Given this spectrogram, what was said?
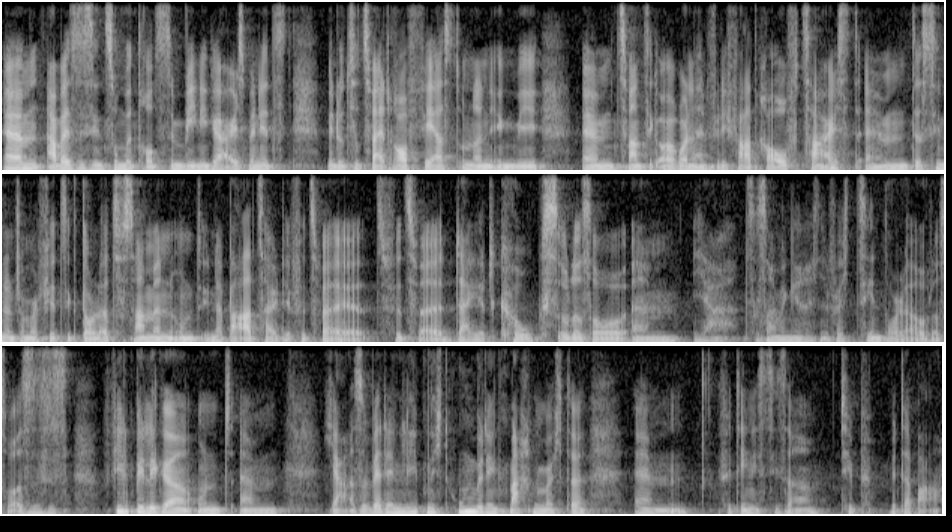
ähm, aber es ist in Summe trotzdem weniger, als wenn jetzt, wenn du zu zweit drauf fährst und dann irgendwie ähm, 20 Euro allein für die Fahrt rauf zahlst, ähm, das sind dann schon mal 40 Dollar zusammen und in der Bar zahlt ihr für zwei, für zwei Diet Cokes oder so, ähm, ja, zusammengerechnet vielleicht 10 Dollar oder so. Also es ist viel billiger und ähm, ja, also wer den Lieb nicht unbedingt machen möchte, ähm, für den ist dieser Tipp mit der Bar.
